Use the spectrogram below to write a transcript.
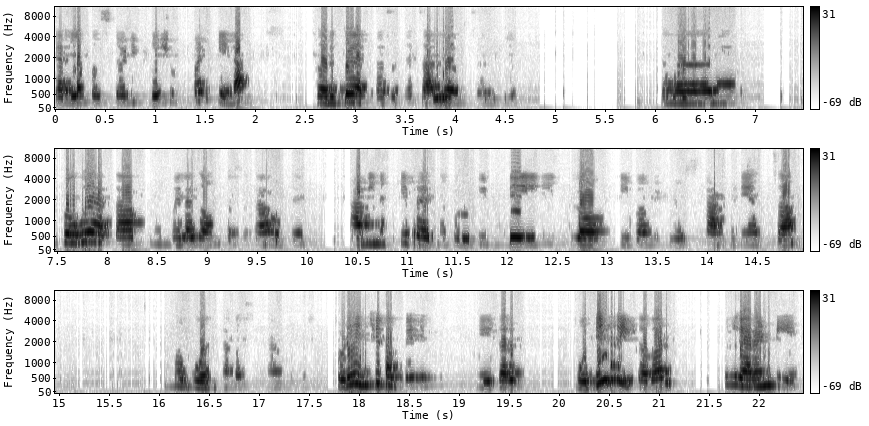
करायला बसतो आणि व्हिडिओ शूट पण केला. करतोय आता सध्या चालू आहे आमचा व्हिडिओ तर बघूया आता मुंबईला जाऊन कसं काय होतंय. आम्ही नक्की प्रयत्न करू की डेली ब्लॉग किंवा व्हिडिओ टाकण्याचा. बघू आता कसं काय होतं थोडी यांची तब्येत हे तर होतील रिकवर फुल गॅरंटी आहे.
